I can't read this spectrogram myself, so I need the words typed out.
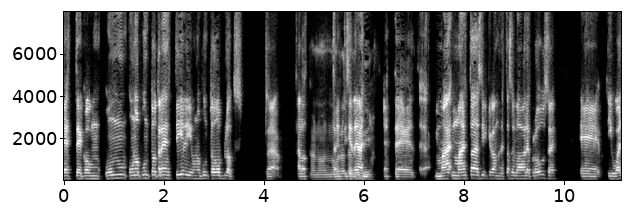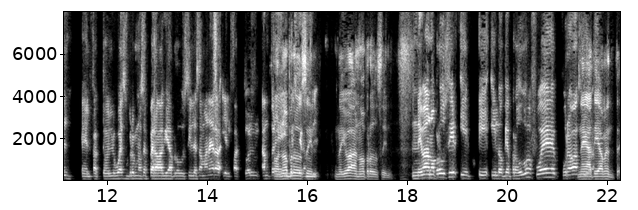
este, con un 1.3 steal y 1.2 blocks. O sea, a los 37 ah, años. Este, más, más está decir que cuando él está saludable produce. Eh, igual, el factor Westbrook no se esperaba que iba a producir de esa manera y el factor Anthony o no producir no iba a no producir. No iba a no producir y, y, y lo que produjo fue pura basura. Negativamente.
